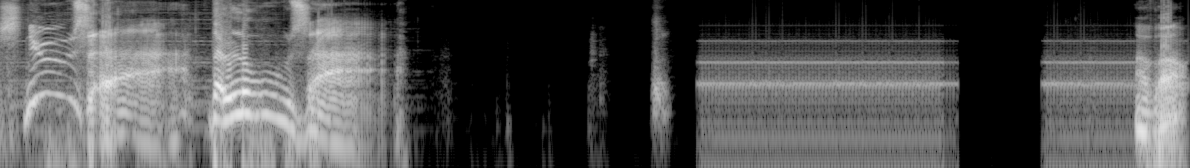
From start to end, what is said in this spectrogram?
Snooze! The loser! Have that.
